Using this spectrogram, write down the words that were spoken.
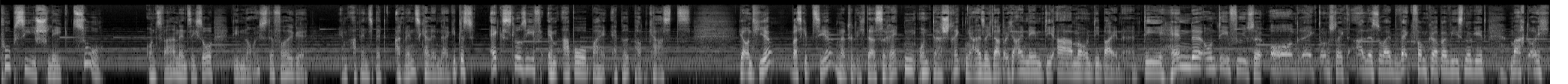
Pupsi schlägt zu. Und zwar nennt sich so die neueste Folge im Ab ins Bett Adventskalender. Gibt es exklusiv im Abo bei Apple Podcasts. Ja, und hier, was gibt's hier? Natürlich das Recken und das Strecken. Also ich lade euch ein, nehmt die Arme und die Beine, die Hände und die Füße und reckt und streckt alles so weit weg vom Körper, wie es nur geht. Macht euch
